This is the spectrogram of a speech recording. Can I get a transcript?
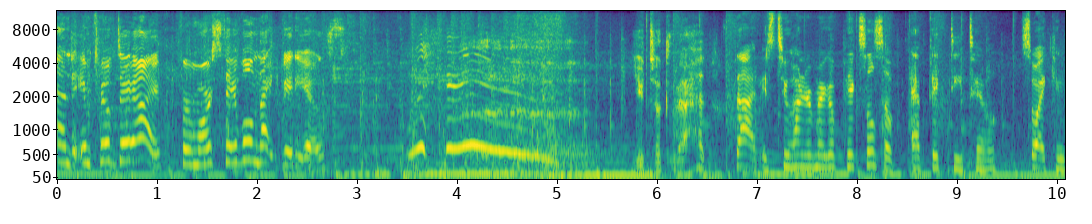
and improved AI for more stable night videos. You took that? That is 200 megapixels of epic detail. So I can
